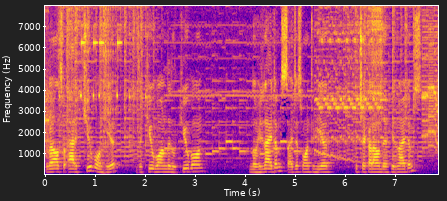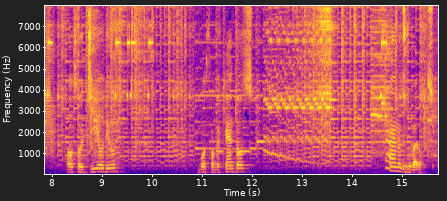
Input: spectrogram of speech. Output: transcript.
You can also add a Cubone here. A Cubone, little Cubone. No hidden items. I just want to here to check around the hidden items also Geodude both from the Kantos and a Zubat also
